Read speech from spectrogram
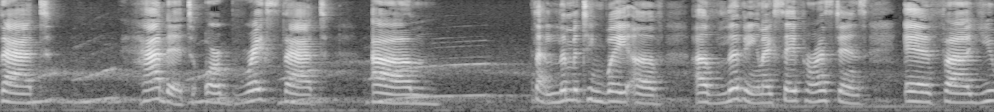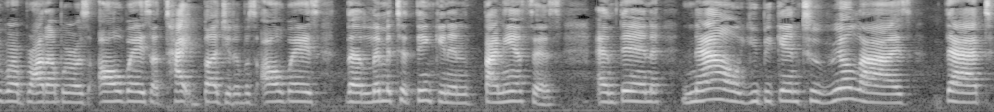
that habit or breaks that um, that limiting way of of living. Like say for instance, if uh, you were brought up where it was always a tight budget, it was always the limited thinking in finances, and then now you begin to realize that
